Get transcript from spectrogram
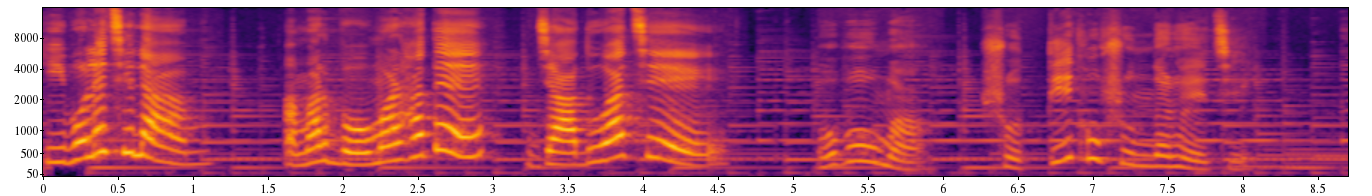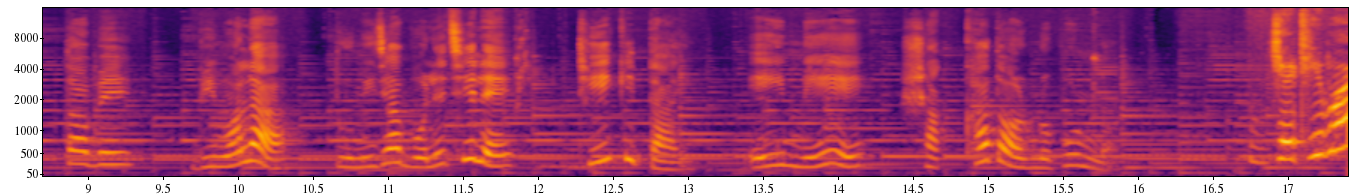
কি বলেছিলাম? আমার বৌমার হাতে জাদু আছে। ও বৌমা সত্যিই খুব সুন্দর হয়েছে। তবে বিমলা তুমি যা বলেছিলে ঠিকই তাই। এই মেয়ে সাক্ষাৎ অন্নপূর্ণা। জেঠিমা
